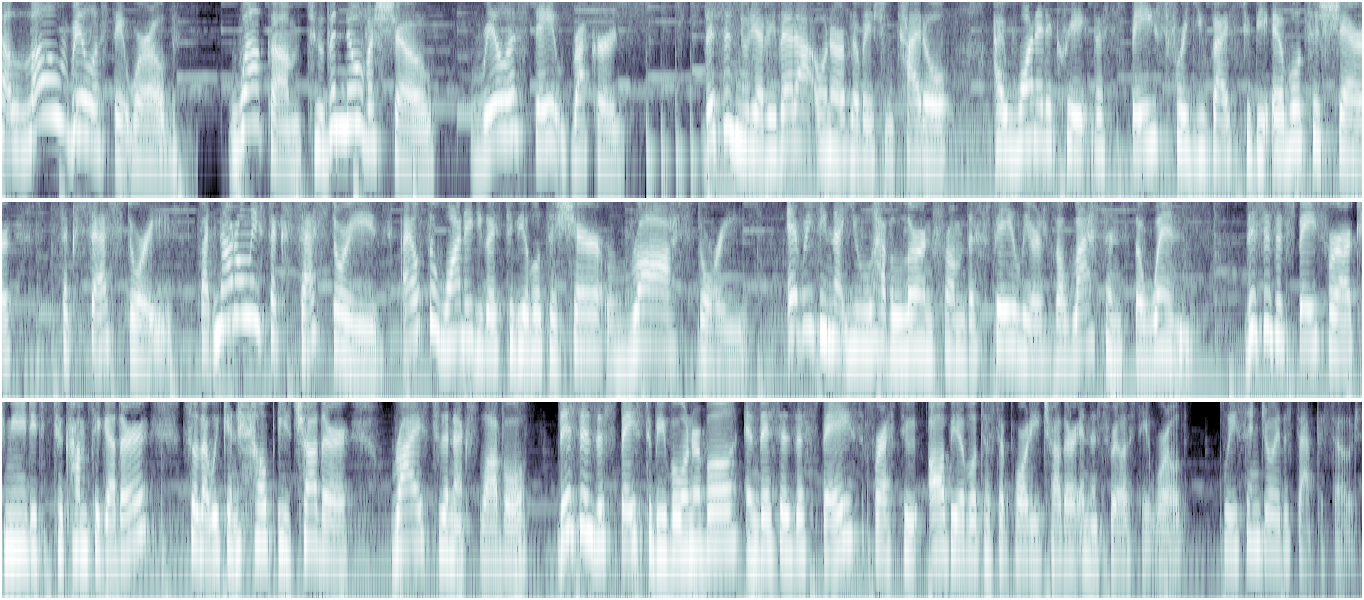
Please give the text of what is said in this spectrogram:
Hello, real estate world. Welcome to the Nova Show, Real Estate Records. This is Nuria Rivera, owner of Novation Title. I wanted to create the space for you guys to be able to share success stories. But not only success stories, I also wanted you guys to be able to share raw stories. Everything that you have learned from the failures, the lessons, the wins. This is a space for our community to come together so that we can help each other rise to the next level. This is a space to be vulnerable, and this is a space for us to all be able to support each other in this real estate world. Please enjoy this episode.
